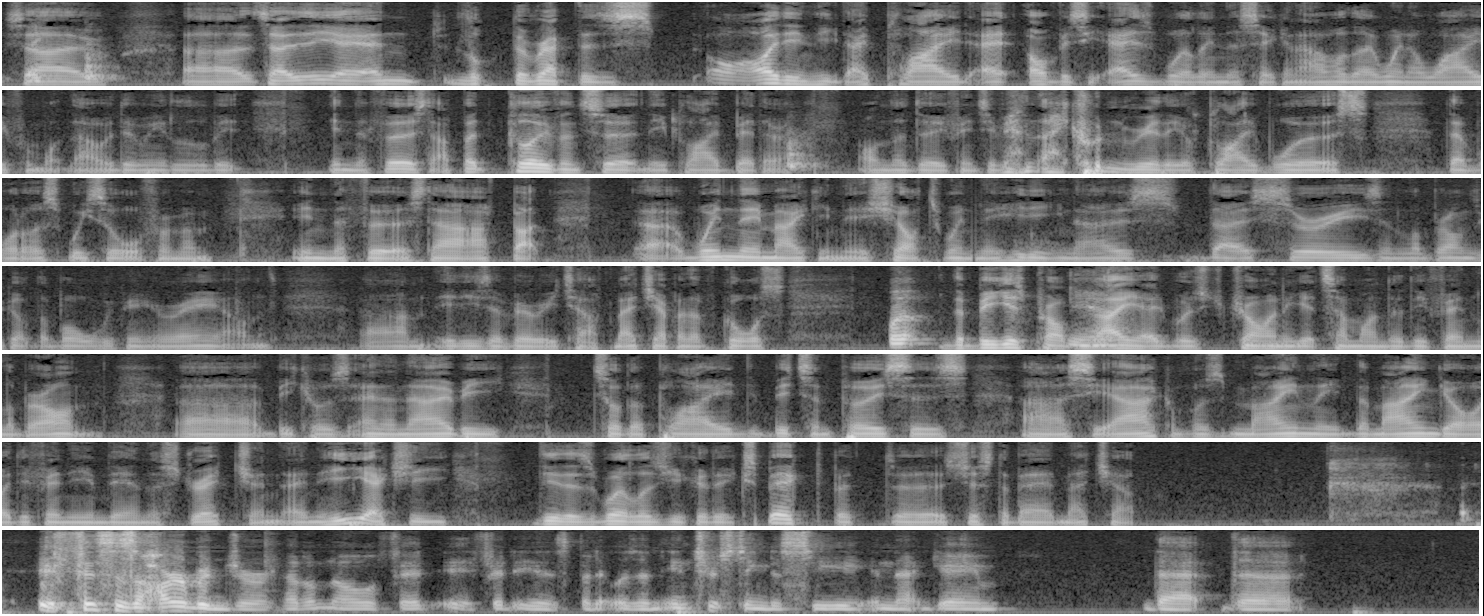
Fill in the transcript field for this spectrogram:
So, uh, so yeah, and look, the Raptors. oh, I didn't think they played at, obviously as well in the second half. Or they went away from what they were doing a little bit in the first half. But Cleveland certainly played better on the defensive end. They couldn't really have played worse than what we saw from them in the first half. But uh, when they're making their shots, when they're hitting those those threes, and LeBron's got the ball whipping around, um, it is a very tough matchup. And of course, Well, the biggest problem Yeah. they had was trying to get someone to defend LeBron uh, because Anunoby sort of played bits and pieces. Uh, Siakam was mainly the main guy defending him down the stretch, and, and he actually did as well as you could expect, but uh, it's just a bad matchup. If this is a harbinger, I don't know if it if it is, but it was an interesting to see in that game that the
